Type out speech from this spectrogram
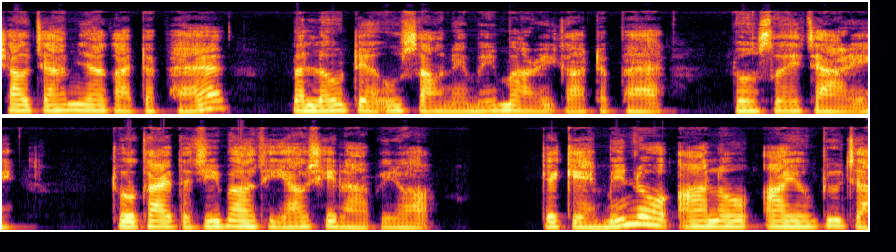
ယောက်ျားများကတစ်ဖက်မလုံးတင်ဥဆောင်တဲ့မိန်းမတွေကတစ်ဖက်လွန်ဆွဲကြတယ် ထိုခိုက်တကြီးပါစီရောက်ရှိလာပြီးတော့ကဲကဲမင်းတို့အားလုံးအာယုံပြုကြ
